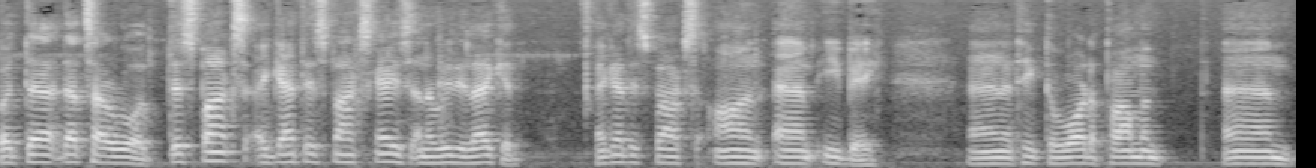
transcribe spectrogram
but uh, that's how I roll this box I got this box guys and I really like it I got this box on um, eBay and I think the War Department um,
